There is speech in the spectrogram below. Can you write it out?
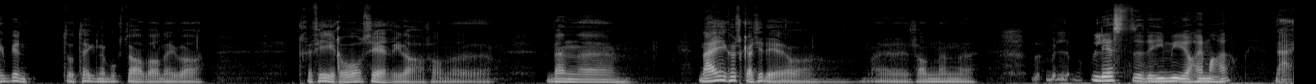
Jeg begynte å tegne bokstaver da jeg var tre-fire år, ser jeg da. Sånn, eh, men eh, Nei, jeg husker ikke det. Og, sånn, men Leste de mye hjemme her? Nei.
